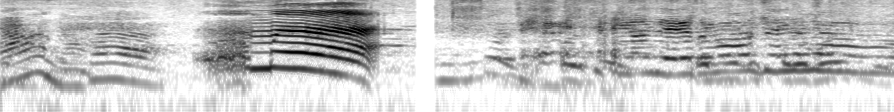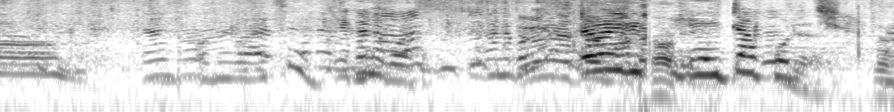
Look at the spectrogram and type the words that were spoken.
না না। হ্যাঁ এইটা পড়ছে সব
